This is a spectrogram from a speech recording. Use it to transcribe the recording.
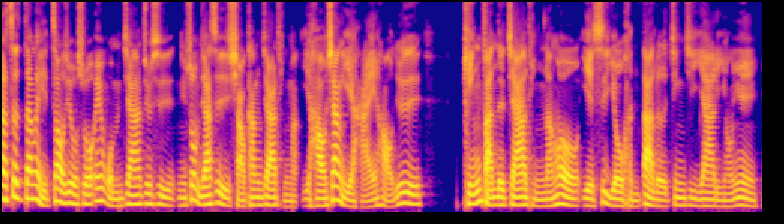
那这当然也造就说，哎，我们家就是你说我们家是小康家庭嘛，也好像也还好，就是平凡的家庭，然后也是有很大的经济压力哦，因为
